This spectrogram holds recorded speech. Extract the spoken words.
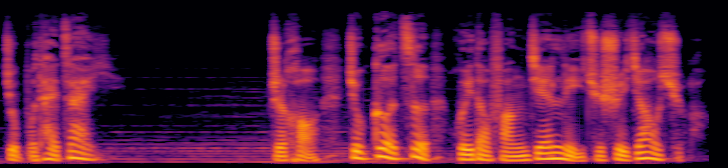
就不太在意。之后就各自回到房间里去睡觉去了。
